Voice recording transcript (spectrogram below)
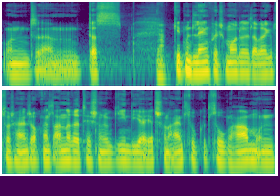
und ähm, das ja. geht mit Language Models, aber da gibt es wahrscheinlich auch ganz andere Technologien, die ja jetzt schon Einzug gezogen haben. Und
